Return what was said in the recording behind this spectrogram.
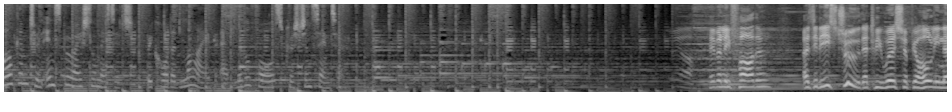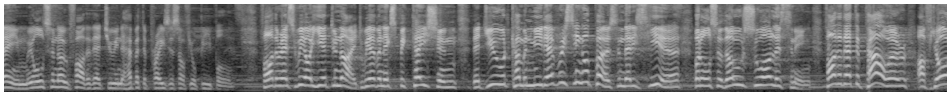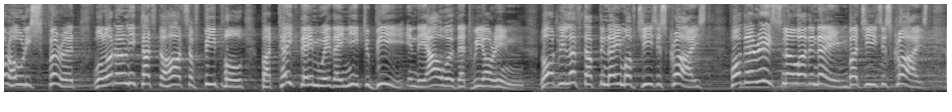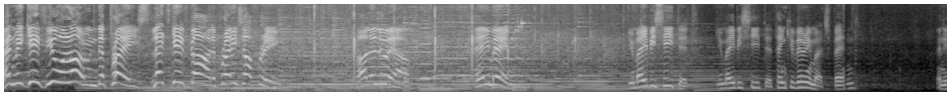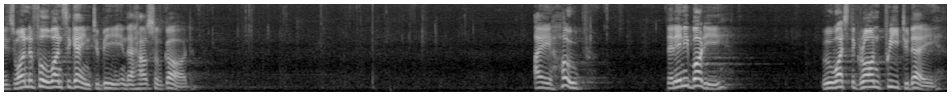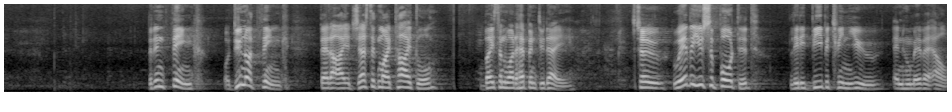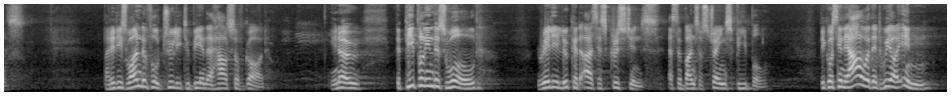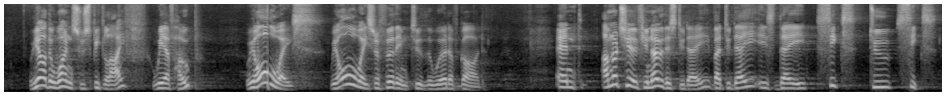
Welcome to an inspirational message recorded live at Little Falls Christian Center. Heavenly Father, as it is true that we worship your holy name, we also know, Father, that you inhabit the praises of your people. Father, as we are here tonight, we have an expectation that you would come and meet every single person that is here, but also those who are listening. Father, that the power of your Holy Spirit will not only touch the hearts of people, but take them where they need to be in the hour that we are in. Lord, we lift up the name of Jesus Christ. For there is no other name but Jesus Christ. And we give you alone the praise. Let's give God a praise offering. Hallelujah. Amen. You may be seated. You may be seated. Thank you very much, Ben. And it's wonderful once again to be in the house of God. I hope that anybody who watched the Grand Prix today didn't think or do not think that I adjusted my title based on what happened today. So, whoever you supported, let it be between you and whomever else. But it is wonderful, truly, to be in the house of God. You know, the people in this world really look at us as Christians as a bunch of strange people. Because in the hour that we are in, we are the ones who speak life, we have hope. We always, we always refer them to the Word of God. And I'm not sure if you know this today, but today is day 626,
